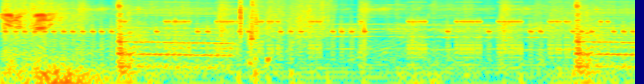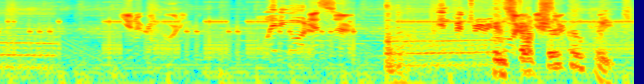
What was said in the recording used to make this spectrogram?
Unit ready. Unit reporting. Waiting order. Yes, sir. Infantry reporting. Construction complete.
